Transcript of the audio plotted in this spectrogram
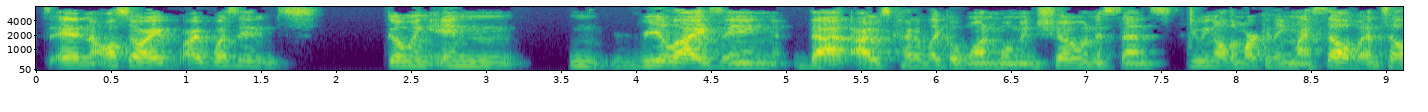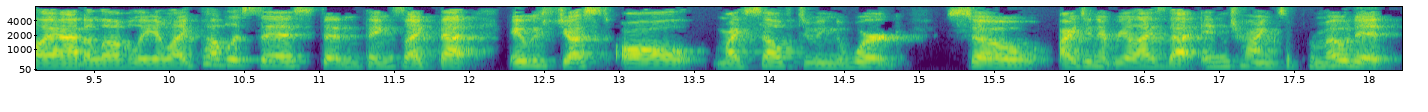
and also I, I wasn't going in realizing that I was kind of like a one woman show in a sense, doing all the marketing myself until I had a lovely like publicist and things like that. It was just all myself doing the work. So I didn't realize that in trying to promote it,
